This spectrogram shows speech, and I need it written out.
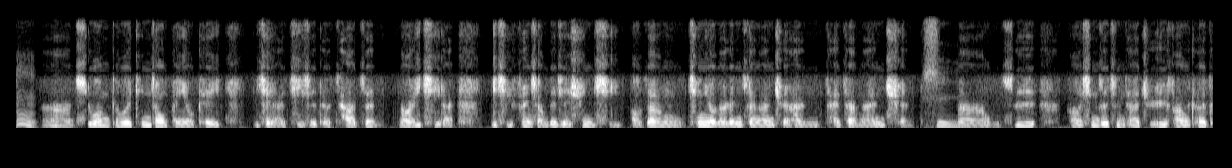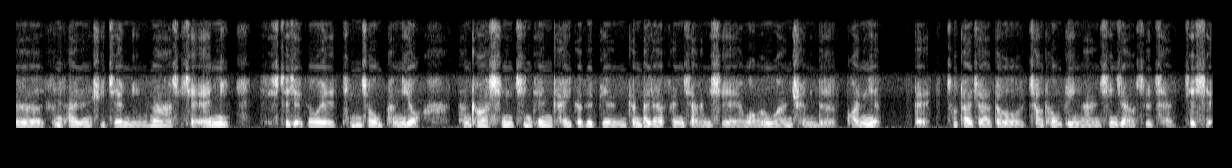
嗯，那希望各位听众朋友可以一起来及时的查证，然后一起来一起分享这些讯息，保障亲友的人身安全和财产安全。是。那我是呃刑事警察局预防科的侦查员徐建明。那谢谢 Amy，谢谢各位听众朋友，很高兴今天可以在这边跟大家分享一些网络安全的观念。对，祝大家都交通平安，心想事成。谢谢。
